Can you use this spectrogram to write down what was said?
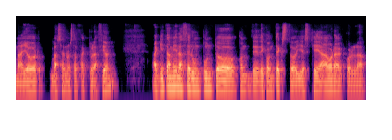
mayor va a ser nuestra facturación. Aquí también hacer un punto de contexto y es que ahora con la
